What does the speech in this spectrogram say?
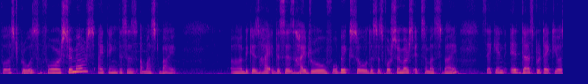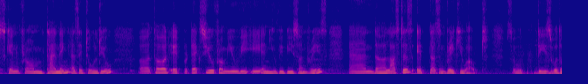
First pros for swimmers I think this is a must buy uh, because this is hydrophobic so this is for swimmers it's a must buy Second, it does protect your skin from tanning, as I told you. Uh, third, it protects you from UVA and UVB sun rays. And uh, last is, it doesn't break you out. So these were the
